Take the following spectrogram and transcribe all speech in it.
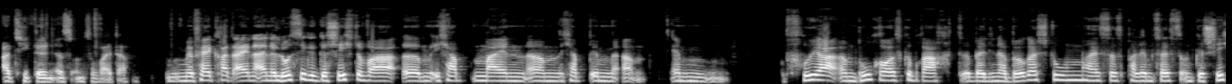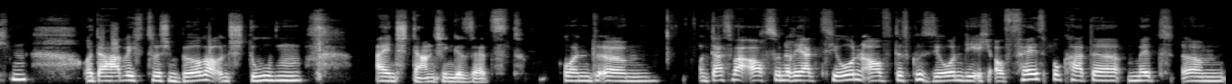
Artikeln ist und so weiter. Mir fällt gerade ein, eine lustige Geschichte war, ähm, ich habe mein, ähm, ich habe im ähm, im früher ein Buch rausgebracht, äh, Berliner Bürgerstuben heißt das, Palimpsest und Geschichten. Und da habe ich zwischen Bürger und Stuben ein Sternchen gesetzt. Und, ähm, und das war auch so eine Reaktion auf Diskussionen, die ich auf Facebook hatte mit ähm,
